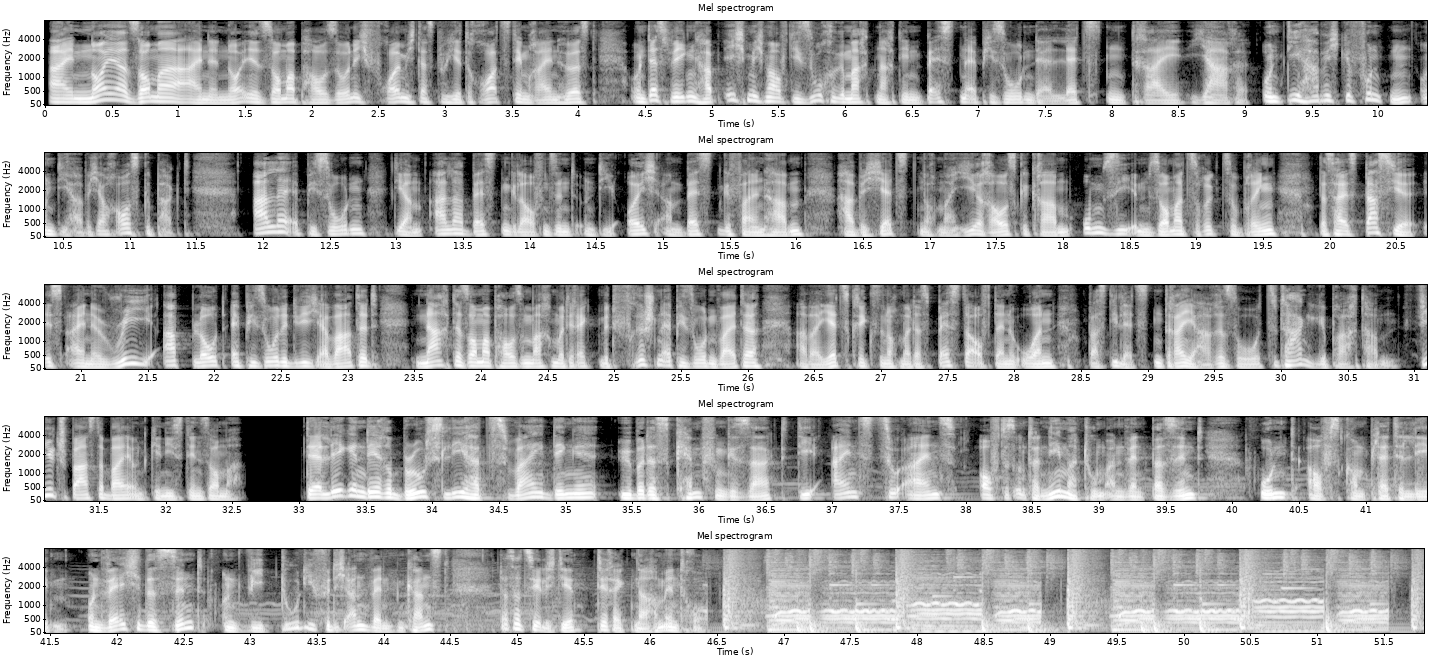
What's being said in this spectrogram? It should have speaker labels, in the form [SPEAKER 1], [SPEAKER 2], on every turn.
[SPEAKER 1] Ein neuer Sommer, eine neue Sommerpause und ich freue mich, dass du hier trotzdem reinhörst. Und deswegen habe ich mich mal auf die Suche gemacht nach den besten Episoden der letzten drei Jahre. Und die habe ich gefunden und die habe ich auch ausgepackt. Alle Episoden, die am allerbesten gelaufen sind und die euch am besten gefallen haben, habe ich jetzt nochmal hier rausgegraben, um sie im Sommer zurückzubringen. Das heißt, das hier ist eine Re-Upload-Episode, die dich erwartet. Nach der Sommerpause machen wir direkt mit frischen Episoden weiter. Aber jetzt kriegst du nochmal das Beste auf deine Ohren, was die letzten drei Jahre so zutage gebracht haben. Viel Spaß dabei und genießt den Sommer. Der legendäre Bruce Lee hat zwei Dinge über das Kämpfen gesagt, die eins zu eins auf das Unternehmertum anwendbar sind und aufs komplette Leben. Und welche das sind und wie du die für dich anwenden kannst, das erzähle ich dir direkt nach dem Intro.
